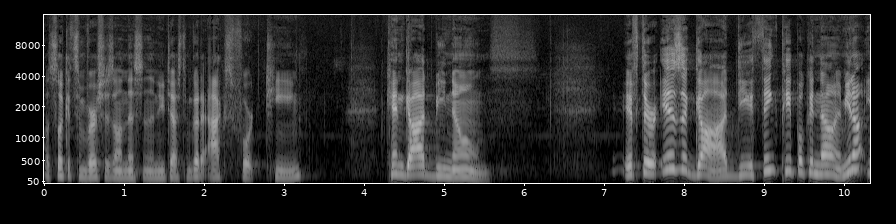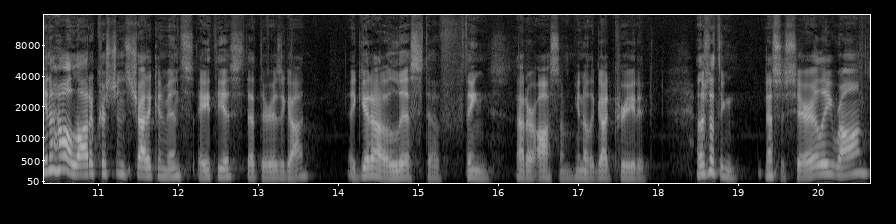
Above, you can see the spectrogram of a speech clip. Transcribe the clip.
Let's look at some verses on this in the New Testament. Go to Acts 14. Can God be known? If there is a God, do you think people can know him? You know, you know how a lot of Christians try to convince atheists that there is a God? They get out a list of things that are awesome, you know, that God created. And there's nothing necessarily wrong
